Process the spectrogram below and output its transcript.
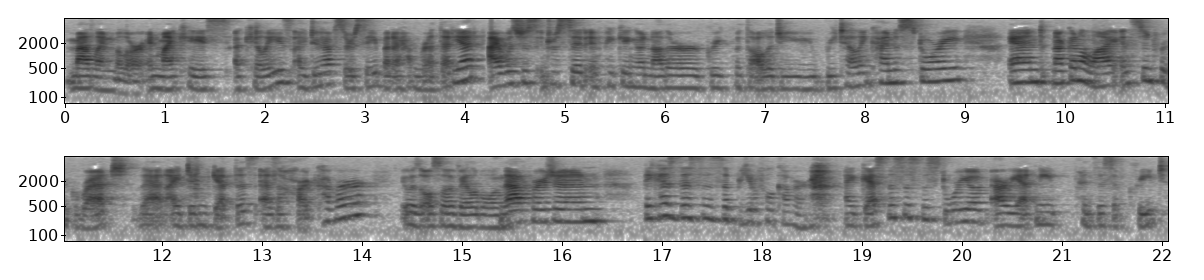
Madeline Miller, in my case, Achilles. I do have Circe, but I haven't read that yet. I was just interested in picking another Greek mythology retelling kind of story. And not gonna lie, instant regret that I didn't get this as a hardcover. It was also available in that version because this is a beautiful cover. I guess this is the story of Ariadne, Princess of Crete.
